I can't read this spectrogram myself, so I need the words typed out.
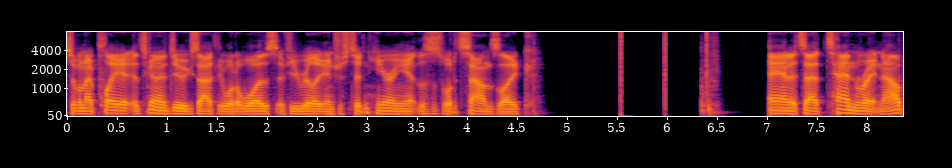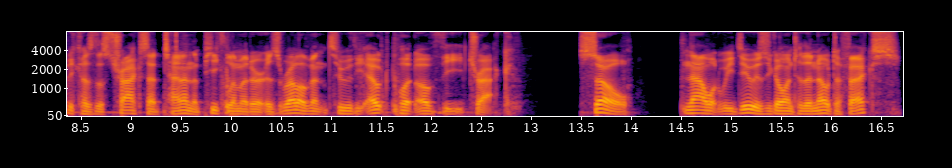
so when I play it, it's going to do exactly what it was. If you're really interested in hearing it, this is what it sounds like. And it's at 10 right now because this track's at 10 and the peak limiter is relevant to the output of the track. So now what we do is we go into the note effects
